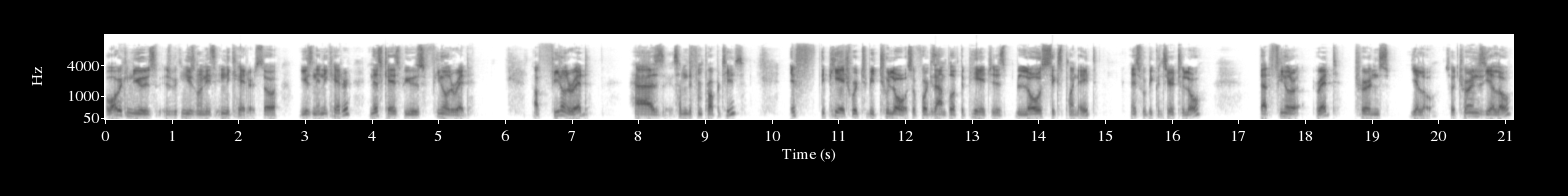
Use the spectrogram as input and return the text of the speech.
Well, what we can use is we can use one of these indicators. So we use an indicator. In this case, we use phenol red. Now, phenol red has some different properties. If the pH were to be too low, so for example, if the pH is below 6.8, this would be considered too low, that phenol red turns yellow. So it turns yellow,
